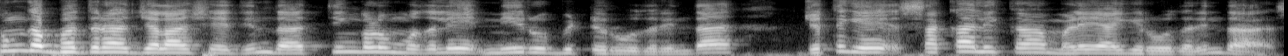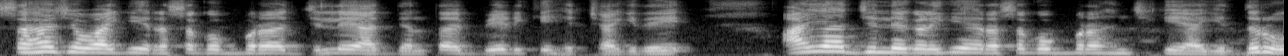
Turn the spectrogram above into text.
ತುಂಗಭದ್ರಾ ಜಲಾಶಯದಿಂದ ತಿಂಗಳು ಮೊದಲೇ ನೀರು ಬಿಟ್ಟಿರುವುದರಿಂದ, ಜೊತೆಗೆ ಸಕಾಲಿಕ ಮಳೆಯಾಗಿರುವುದರಿಂದ ಸಹಜವಾಗಿ ರಸಗೊಬ್ಬರ ಜಿಲ್ಲೆಯಾದ್ಯಂತ ಬೇಡಿಕೆ ಹೆಚ್ಚಾಗಿದೆ. ಆಯಾ ಜಿಲ್ಲೆಗಳಿಗೆ ರಸಗೊಬ್ಬರ ಹಂಚಿಕೆಯಾಗಿದ್ದರೂ,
